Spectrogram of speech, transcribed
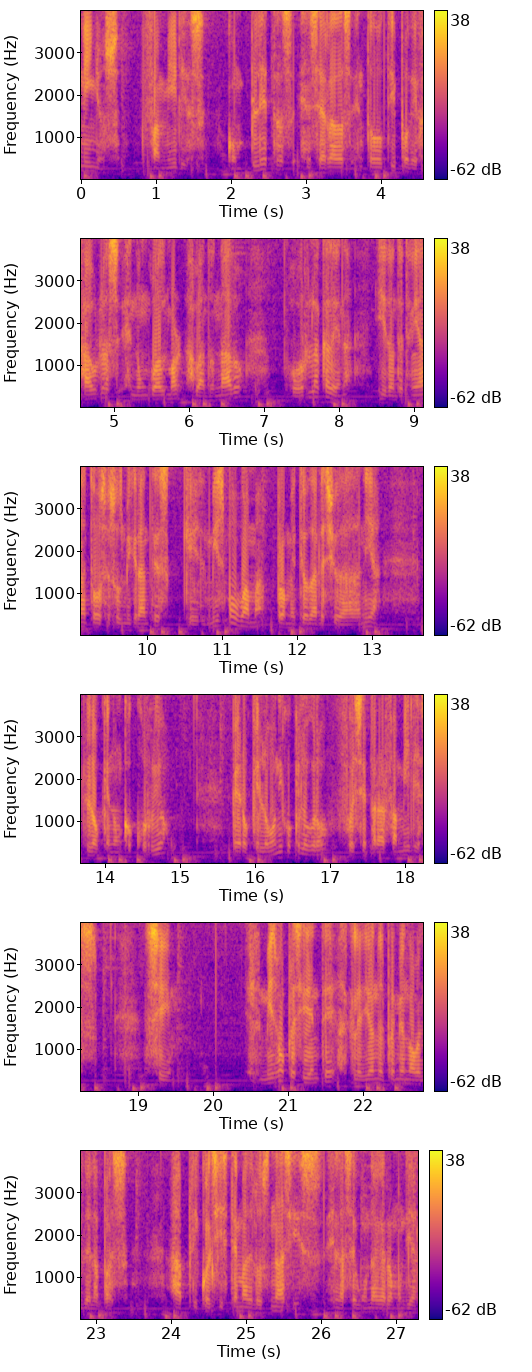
Niños, familias, encerradas en todo tipo de jaulas en un Walmart abandonado por la cadena y donde tenían a todos esos migrantes que el mismo Obama prometió darle ciudadanía, lo que nunca ocurrió, pero que lo único que logró fue separar familias. Sí, el mismo presidente al que le dieron el Premio Nobel de la Paz aplicó el sistema de los nazis en la Segunda Guerra Mundial,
